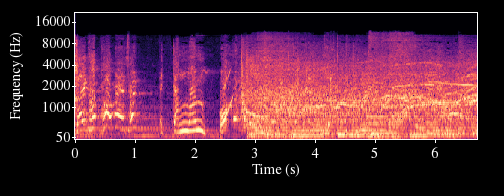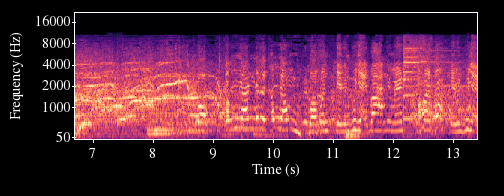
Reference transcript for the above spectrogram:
ใครทำพ่อแม่ฉัน ไอ้กำนันโอ้ ม่ใช่กำนำบอกมันเปลี่ยนเป็นผู้ใหญ่บ้านได้ไหมเอาไปวะเปลี่ยนเป็นผู้ใหญ่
